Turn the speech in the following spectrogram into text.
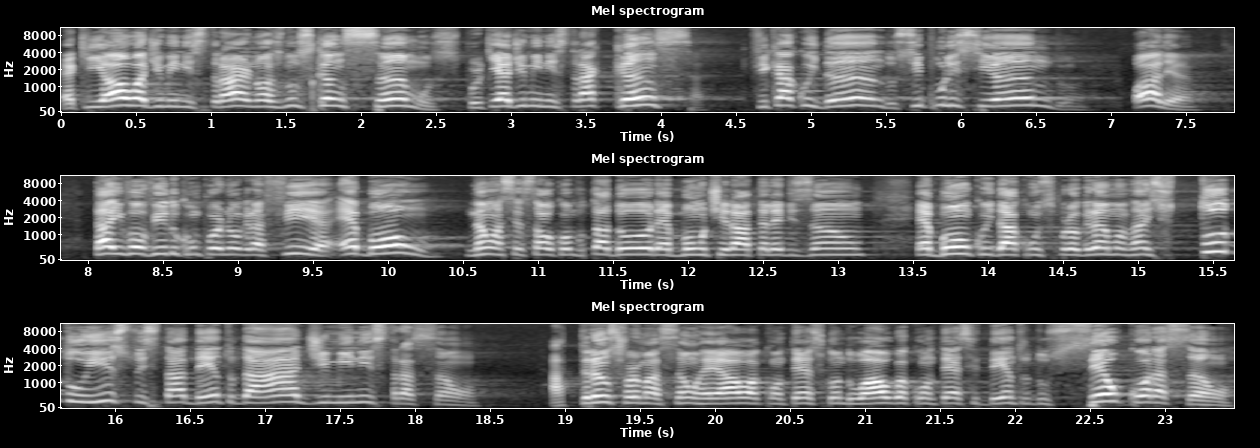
é que ao administrar nós nos cansamos, porque administrar cansa. Ficar cuidando, se policiando. Olha, está envolvido com pornografia, é bom não acessar o computador, é bom tirar a televisão, é bom cuidar com os programas, mas tudo isso está dentro da administração. A transformação real acontece quando algo acontece dentro do seu coração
